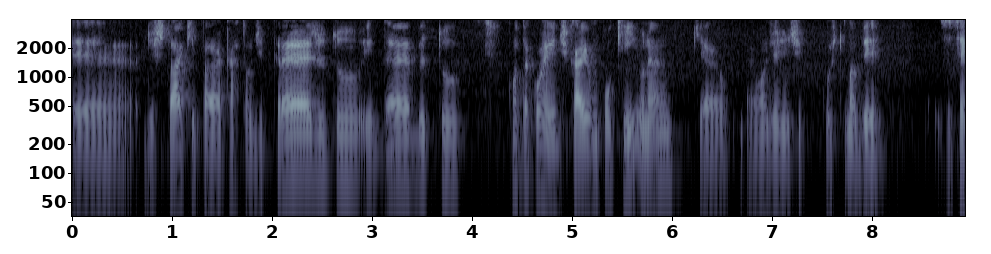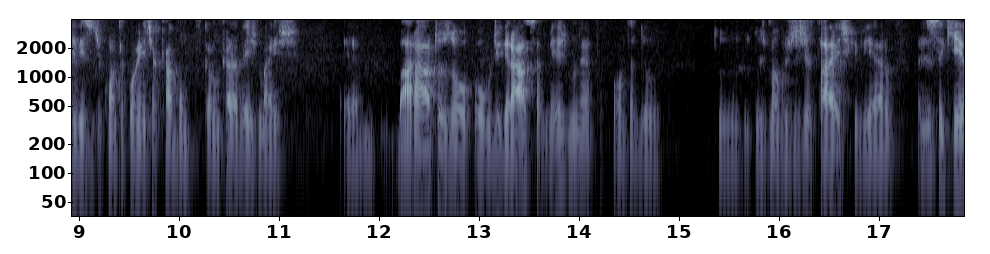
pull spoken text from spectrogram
é, destaque para cartão de crédito e débito, conta corrente caiu um pouquinho, né? Que é, é onde a gente costuma ver esses serviços de conta corrente acabam ficando cada vez mais é, baratos ou, ou, de graça mesmo, né, por conta do, do, dos bancos digitais que vieram. Mas isso aqui, é,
